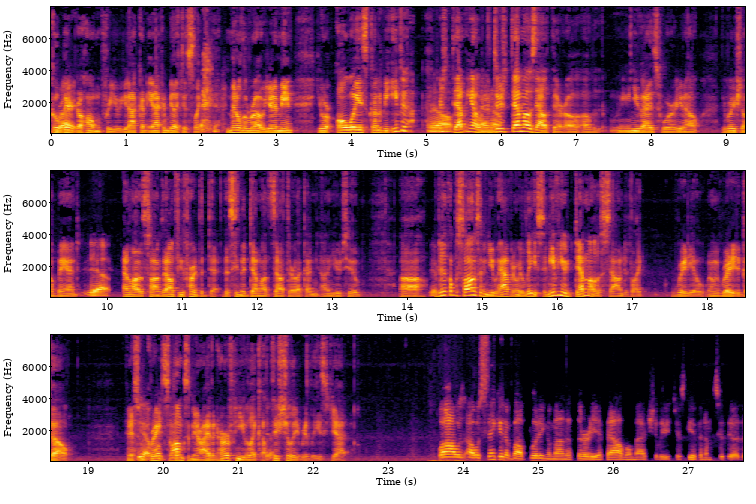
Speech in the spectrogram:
go right. big or go home for you. You're not gonna you're not gonna be like just like middle of the road. You know what I mean? You are always gonna be even. there's you know, know, there's demos out there of, of when you guys were you know the original band. Yeah, and a lot of the songs. I don't know if you've heard the de- the seen the demo that's out there like on, on YouTube. Uh, yep. There's a couple songs that you haven't released, and even your demos sounded like radio. I mean, ready to go. And there's some yeah, great well, songs in there. I haven't heard from you like yeah. officially released yet. Well, I was I was thinking about putting them on the 30th album. Actually, just giving them to the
